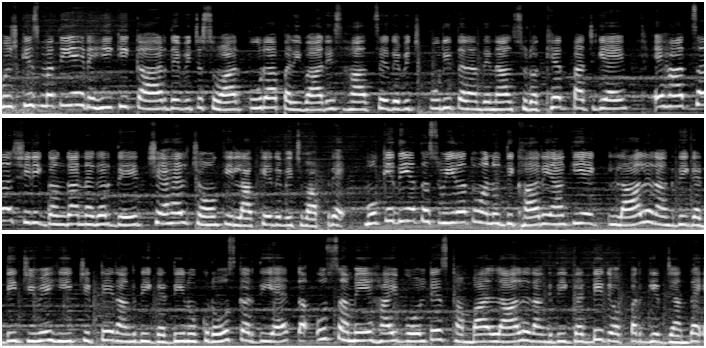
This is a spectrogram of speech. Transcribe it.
ਖੁਸ਼ਕਿਸਮਤੀ ਇਹ ਰਹੀ ਕਿ ਕਾਰ ਦੇ ਵਿੱਚ ਸਵਾਰ ਪੂਰਾ ਪਰਿਵਾਰ ਇਸ ਹਾਦਸੇ ਦੇ ਵਿੱਚ ਪੂਰੀ ਤਰ੍ਹਾਂ ਦੇ ਨਾਲ ਸੁਰੱਖਿਅਤ ਬਚ ਗਿਆ ਹੈ। ਇਹ ਹਾਦਸਾ ਸ਼੍ਰੀ ਗੰਗਾ ਨਗਰ ਦੇ ਚਹਿਲ ਚੌਂਕ ਇਲਾਕੇ ਦੇ ਵਿੱਚ ਵਾਪਰਿਆ ਮੌਕੇ ਦੀਆਂ ਤਸਵੀਰਾਂ ਤੁਹਾਨੂੰ ਦਿਖਾ ਰਿਹਾ ਕਿ ਇੱਕ ਲਾਲ ਰੰਗ ਦੀ ਗੱਡੀ ਜਿਵੇਂ ਹੀ ਚਿੱਟੇ ਰੰਗ ਦੀ ਗੱਡੀ ਨੂੰ ਕ੍ਰੋਸ ਕਰਦੀ ਹੈ, ਤਾਂ ਉਸ ਸਮੇਂ ਹਾਈ ਵੋਲਟੇਜ ਖੰਭਾ ਲਾਲ ਰੰਗ ਦੀ ਗੱਡੀ ਦੇ ਉੱਪਰ ਗਿਰ ਜਾਂਦਾ ਹੈ।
